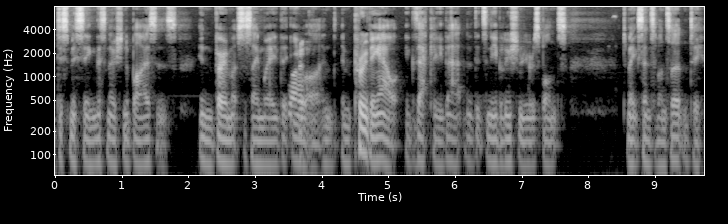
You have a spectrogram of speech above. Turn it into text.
dismissing this notion of biases in very much the same way that right. you are, and, and proving out exactly that, that it's an evolutionary response to make sense of uncertainty.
